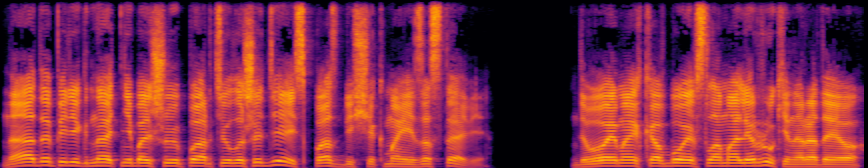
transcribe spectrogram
«Надо перегнать небольшую партию лошадей с пастбища к моей заставе. Двое моих ковбоев сломали руки на Родео.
